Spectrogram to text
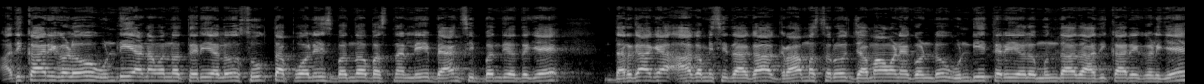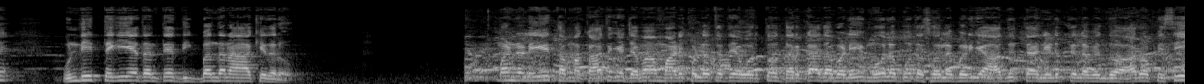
ಅಧಿಕಾರಿಗಳು ಉಂಡಿ ಹಣವನ್ನು ತೆರೆಯಲು ಸೂಕ್ತ ಪೊಲೀಸ್ ಬಂದೋಬಸ್ತ್ನಲ್ಲಿ ಬ್ಯಾಂಕ್ ಸಿಬ್ಬಂದಿಯೊಂದಿಗೆ ದರ್ಗಾಗೆ ಆಗಮಿಸಿದಾಗ ಗ್ರಾಮಸ್ಥರು ಜಮಾವಣೆಗೊಂಡು ಉಂಡಿ ತೆರೆಯಲು ಮುಂದಾದ ಅಧಿಕಾರಿಗಳಿಗೆ ಉಂಡಿ ತೆಗೆಯದಂತೆ ದಿಗ್ಬಂಧನ ಹಾಕಿದರು. ಮಂಡಳಿ ತಮ್ಮ ಖಾತೆಗೆ ಜಮಾ ಮಾಡಿಕೊಳ್ಳುತ್ತದೆ ಹೊರತು ದರ್ಗಾದ ಬಳಿ ಮೂಲಭೂತ ಸೌಲಭ್ಯಗಳಿಗೆ ಆದ್ಯತೆ ನೀಡುತ್ತಿಲ್ಲವೆಂದು ಆರೋಪಿಸಿ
